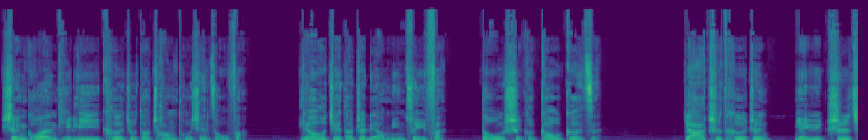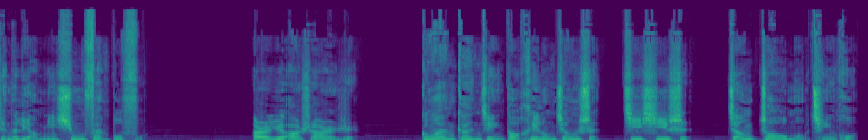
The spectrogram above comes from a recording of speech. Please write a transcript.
省公安厅立刻就到昌图县走访。了解到这两名罪犯都是个高个子，牙齿特征也与之前的两名凶犯不符。二月二十二日，公安干警到黑龙江省鸡西市将赵某擒获。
